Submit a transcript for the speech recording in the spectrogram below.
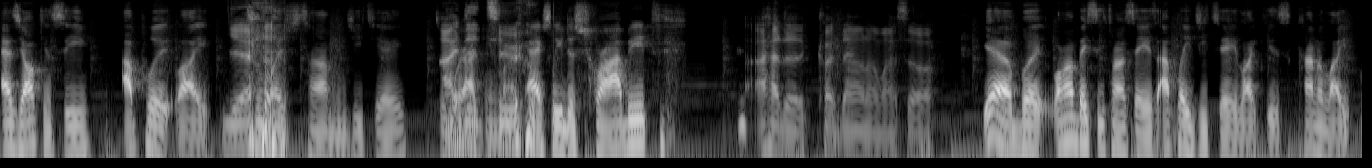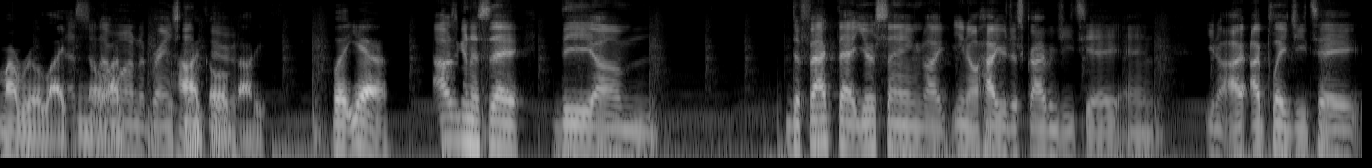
as y'all can see, I put like Yeah. too much time in GTA to I did can like, too. actually describe it. I had to cut down on myself. yeah, but what I'm basically trying to say is I play GTA like it's kind of like my real life, That's you know, what I I- wanted to branch how I go about it. But yeah, I was gonna say the um the fact that you're saying like you know how you're describing GTA and you know I I played GTA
